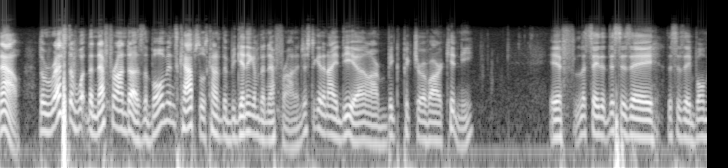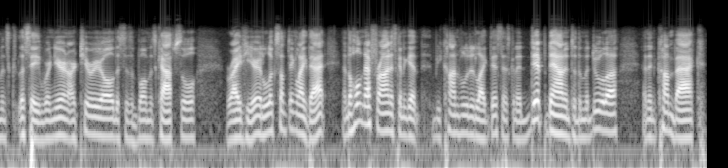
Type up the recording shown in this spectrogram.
Now, the rest of what the nephron does, the Bowman's capsule is kind of the beginning of the nephron. And just to get an idea on our big picture of our kidney, if let's say that this is a this is a Bowman's, let's say we're near an arteriole, this is a Bowman's capsule right here. It'll look something like that. And the whole nephron is going to get be convoluted like this, and it's going to dip down into the medulla and then come back,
